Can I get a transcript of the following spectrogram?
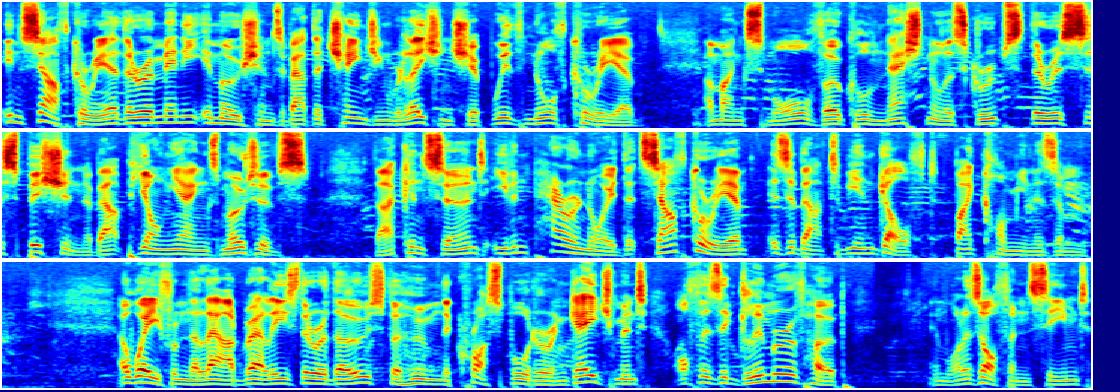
In South Korea, there are many emotions about the changing relationship with North Korea. Among small, vocal nationalist groups, there is suspicion about Pyongyang's motives. They're concerned, even paranoid, that South Korea is about to be engulfed by communism. Away from the loud rallies, there are those for whom the cross border engagement offers a glimmer of hope in what has often seemed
